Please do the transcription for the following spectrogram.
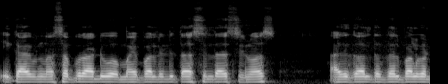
ఈ కార్యక్రమం నర్సాపూర్ ఆర్డీఓ మైపాల్ రెడ్డి తహసీల్దార్ శ్రీనివాస్ అధికారులు తదితరులు పాల్గొన్నారు.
